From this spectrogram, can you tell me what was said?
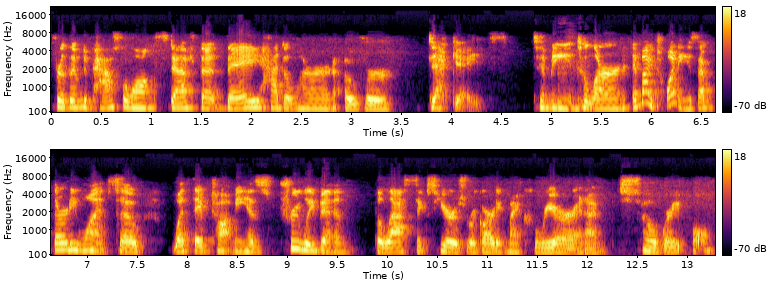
for them to pass along stuff that they had to learn over decades to me mm-hmm. to learn in my 20s i'm 31 so what they've taught me has truly been in the last six years regarding my career and i'm so grateful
